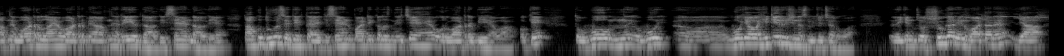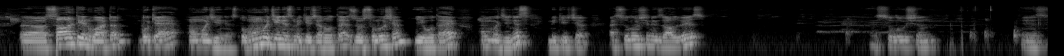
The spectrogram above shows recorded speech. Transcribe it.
आपने वाटर लाया वाटर में आपने रेत डाल दी सैंड डाल दिया। तो आपको दूर से दिखता है कि सैंड पार्टिकल्स नीचे है और वाटर भी है वहाँ ओके तो वो वो आ, वो क्या हुआ? हिटेरोजिनस मिक्सचर हुआ। लेकिन जो शुगर इन वाटर है या साल्ट इन वाटर वो क्या है? होमोजीनियस तो होमोजीनियस मिक्सचर होता है। जो सोल्यूशन ये होता है homogeneous mixture solution is always solution is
